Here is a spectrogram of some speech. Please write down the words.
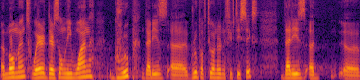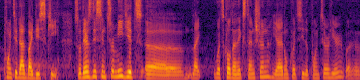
a moment where there's only one group that is a group of 256 that is uh, uh, pointed at by this key. So there's this intermediate uh, like what's called an extension. Yeah, I don't quite see the pointer here. Uh,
